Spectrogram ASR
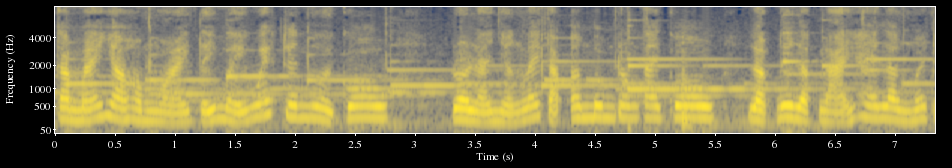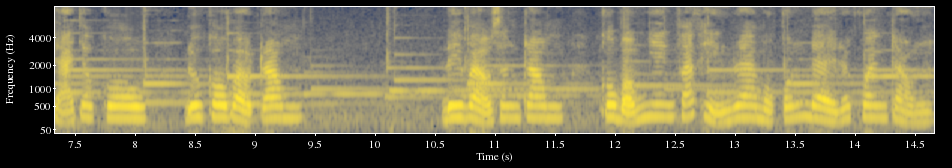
Cầm máy dò hồng ngoại tỉ mỉ quét trên người cô, Rồi lại nhận lấy tập album trong tay cô, Lật đi lật lại hai lần mới trả cho cô, Đưa cô vào trong. Đi vào sân trong, Cô bỗng nhiên phát hiện ra một vấn đề rất quan trọng.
